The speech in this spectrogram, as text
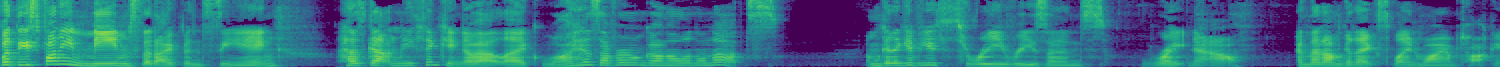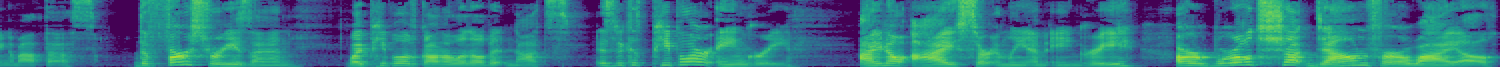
But these funny memes that I've been seeing, has gotten me thinking about like, why has everyone gone a little nuts? I'm going to give you three reasons right now, and then I'm going to explain why I'm talking about this. The first reason why people have gone a little bit nuts is because people are angry. I know I certainly am angry. Our world shut down for a while.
